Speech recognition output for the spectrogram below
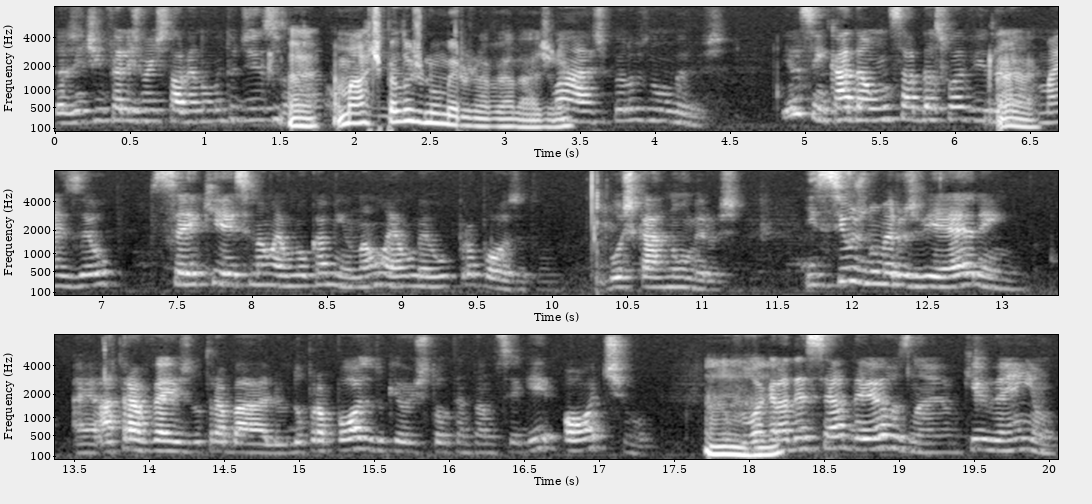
a gente, infelizmente, está vendo muito disso. É, né? é uma arte pelos números, na verdade, uma né? Uma arte pelos números. E assim, cada um sabe da sua vida, é. né? Mas eu sei que esse não é o meu caminho, não é o meu propósito. Buscar números. E se os números vierem é, através do trabalho, do propósito que eu estou tentando seguir, ótimo. Uhum. vou agradecer a Deus, né? Que venham,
